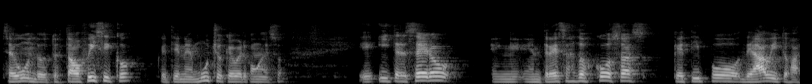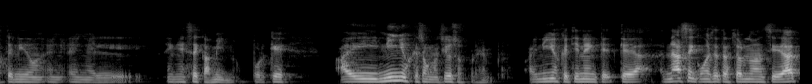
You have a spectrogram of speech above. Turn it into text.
segundo, tu estado físico, que tiene mucho que ver con eso, y, y tercero, en- entre esas dos cosas, qué tipo de hábitos has tenido en, ese camino, porque hay niños que son ansiosos, por ejemplo. Hay niños que, tienen, que, nacen con ese trastorno de ansiedad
